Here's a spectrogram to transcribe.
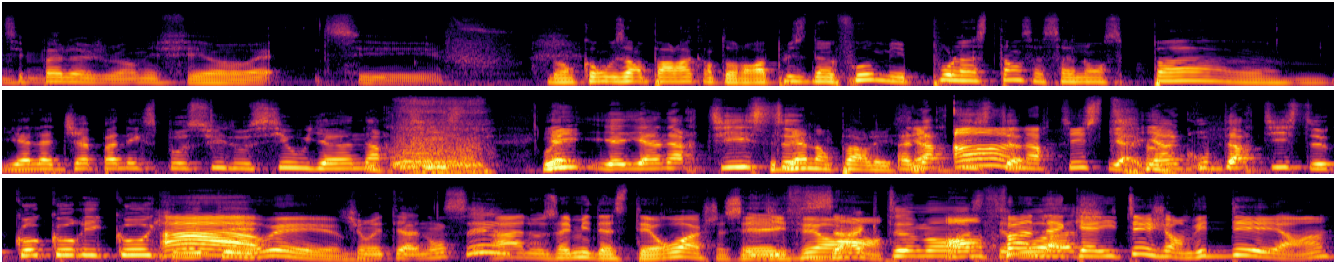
C'est pas la joie, en effet. ouais, ouais. C'est. Donc on vous en parlera quand on aura plus d'infos, mais pour l'instant ça s'annonce pas. euh, Il y a la Japan Expo Sud aussi où il y a un artiste. Oui. il y, a- il y a un artiste. C'est bien d'en parler. Un Il y a artiste. un artiste. Il y, a- il y a un groupe d'artistes Cocorico qui, Ah ont été, oui. qui ont été annoncés. Ah, nos amis d'Astéroche, c'est différent. Exactement. Enfin de la qualité, j'ai envie de dire. hein.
